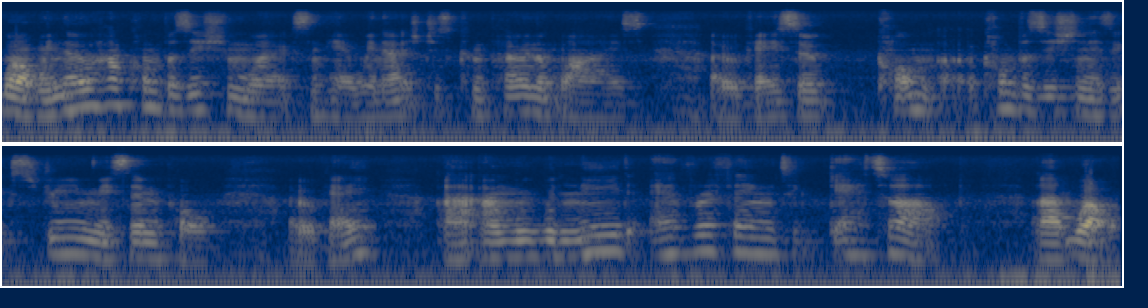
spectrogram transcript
well, we know how composition works in here. We know it's just component-wise. Okay, so com composition is extremely simple. Okay, uh, and we would need everything to get up uh, well,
